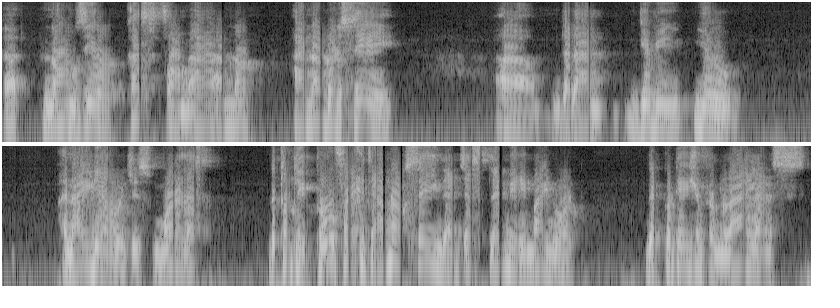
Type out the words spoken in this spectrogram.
a non-zero cusp form. I, am not, I'm not going to say uh, that I'm giving you an idea which is more or less the complete proof for it. I'm not saying that, just let me remind what the quotation from Langlands,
